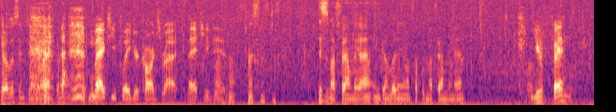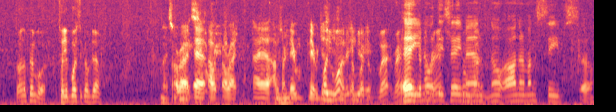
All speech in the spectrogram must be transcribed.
You gotta listen to him, Ryan. Come on. Max, you played your cards right. That you did. Uh-huh. this is my family. I ain't gonna let anyone fuck with my family, man. Your fan? Go on the pinboard. Tell your boys to come down. Nice. All right. Uh, all, all right. Uh, I'm sorry. Mhm. They were they were just Oh, you using want? the They're gonna be pinboard like here. a ra- ranch. Hey, Be you know a what they say, Don't man. matter. No honor amongst thieves. So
